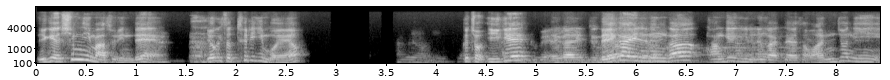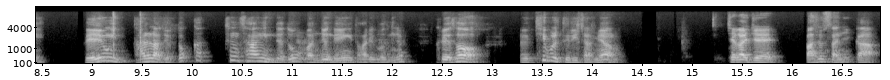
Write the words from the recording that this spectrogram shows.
이게 심리 마술인데 여기서 트릭이 뭐예요? 그렇죠. 이게 내가 읽는가 관객이 읽는가에 따라서 완전히 내용이 달라져요. 똑같은 사항인데도 완전 내용이 다르거든요. 그래서 팁을 드리자면 제가 이제 마술사니까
